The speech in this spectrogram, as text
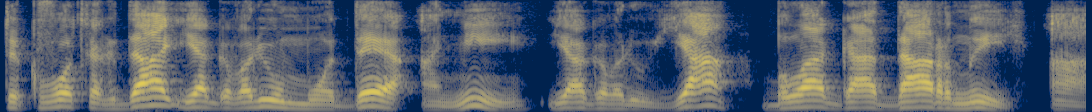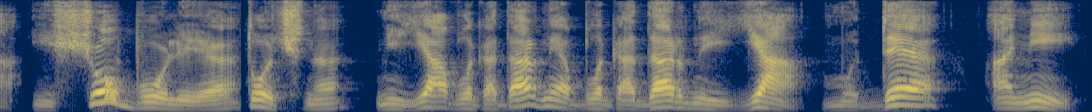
Так вот, когда я говорю «моде они», я говорю «я благодарный». А еще более точно, не «я благодарный», а «благодарный я». «Моде они».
